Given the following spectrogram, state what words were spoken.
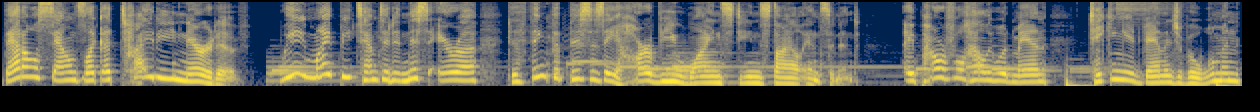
That all sounds like a tidy narrative. We might be tempted in this era to think that this is a Harvey Weinstein style incident. A powerful Hollywood man taking advantage of a woman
